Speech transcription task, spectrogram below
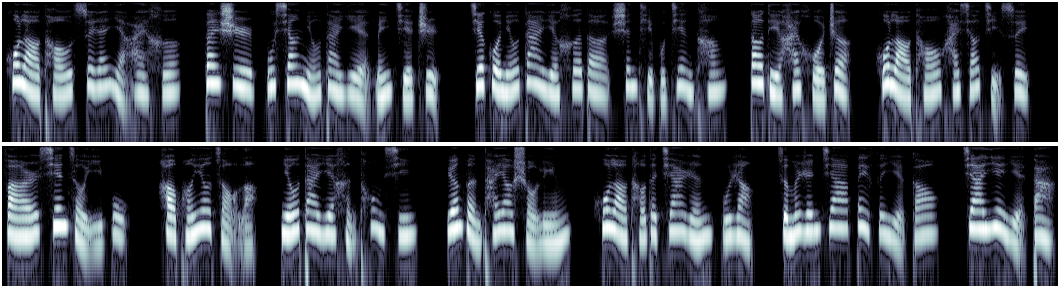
胡老头虽然也爱喝，但是不像牛大爷没节制。结果牛大爷喝的身体不健康，到底还活着，胡老头还小几岁，反而先走一步。好朋友走了，牛大爷很痛心。原本他要守灵，胡老头的家人不让，怎么人家辈分也高？家业也大，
